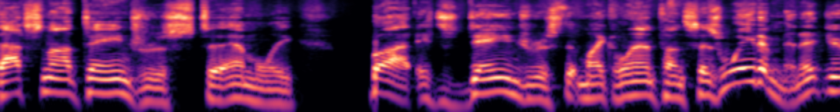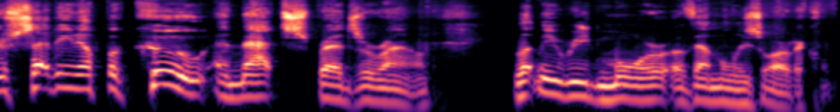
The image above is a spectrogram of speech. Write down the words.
That's not dangerous to Emily. But it's dangerous that Michael Anton says, wait a minute, you're setting up a coup, and that spreads around. Let me read more of Emily's article.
